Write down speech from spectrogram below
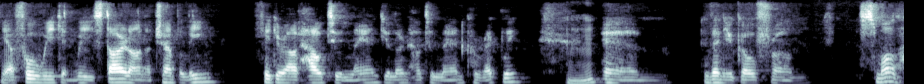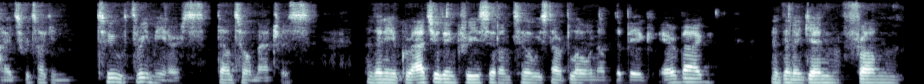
yeah a full week, and we start on a trampoline, figure out how to land. You learn how to land correctly, mm-hmm. um, and then you go from small heights. We're talking two, three meters down to a mattress, and then you gradually increase it until we start blowing up the big airbag, and then again from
